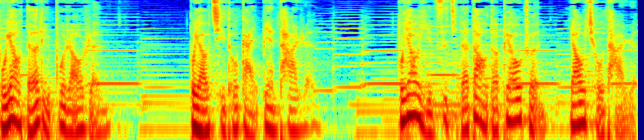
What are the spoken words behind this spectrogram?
不要得理不饶人，不要企图改变他人，不要以自己的道德标准要求他人。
